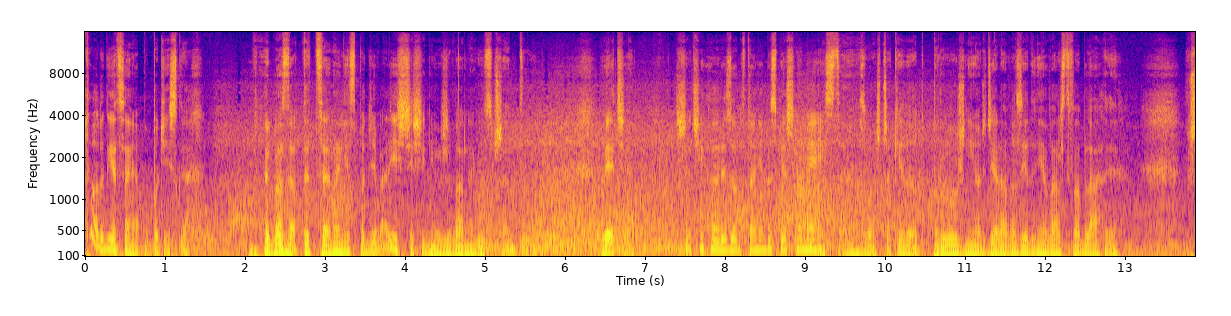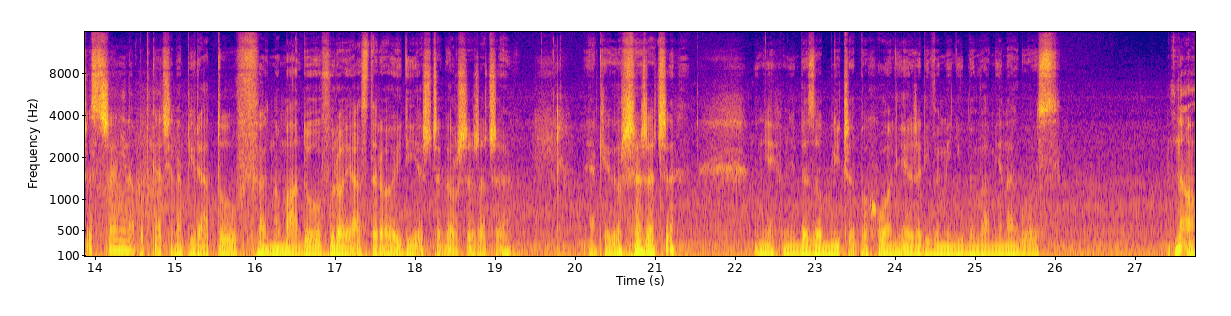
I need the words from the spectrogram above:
To odgniecenia po pociskach. Chyba za tę cenę nie spodziewaliście się nieużywanego sprzętu. Wiecie, trzeci horyzont to niebezpieczne miejsce, zwłaszcza kiedy od próżni oddziela was jedynie warstwa blachy. W przestrzeni napotkacie na piratów, nomadów, roje asteroid i jeszcze gorsze rzeczy. Jakie gorsze rzeczy? Niech mnie bez oblicze pochłonie, jeżeli wymieniłbym wam je na głos. No,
